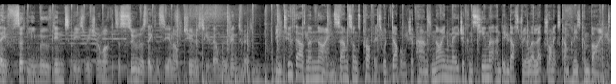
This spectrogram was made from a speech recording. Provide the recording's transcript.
they've certainly moved into these regional markets. As soon as they can see an opportunity, they'll move into it. In 2009, Samsung's profits were double Japan's nine major consumer and industrial electronics companies combined.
